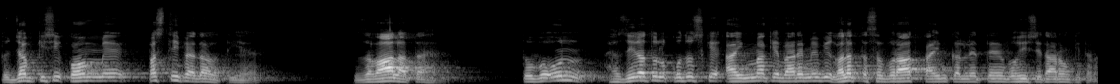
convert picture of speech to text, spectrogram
تو جب کسی قوم میں پستی پیدا ہوتی ہے، زوال آتا ہے، تو وہ ان حضیرت القدس کے آئمہ کے بارے میں بھی غلط تصورات قائم کر لیتے ہیں وہی ستاروں کی طرح۔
